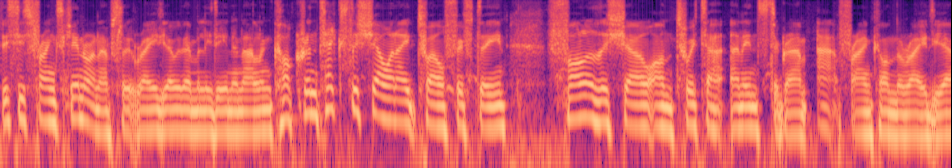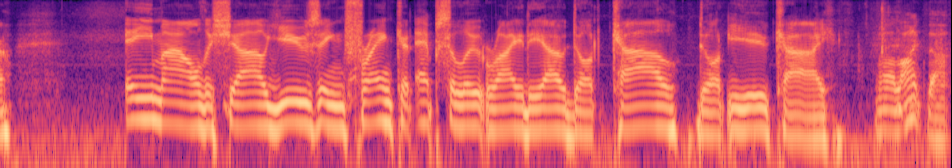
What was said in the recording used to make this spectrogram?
This is Frank Skinner on Absolute Radio with Emily Dean and Alun Cochrane. Text the show on eight twelve fifteen. Follow the show on Twitter and Instagram at Frank on the Radio. Email the show using frank at absoluteradio.co.uk. I like that.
